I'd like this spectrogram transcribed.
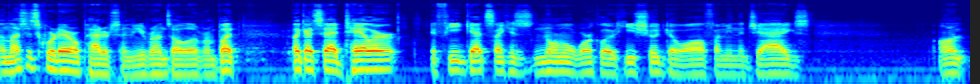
unless it's Cordarrelle Patterson. He runs all over them. But like I said, Taylor, if he gets like his normal workload, he should go off. I mean, the Jags aren't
